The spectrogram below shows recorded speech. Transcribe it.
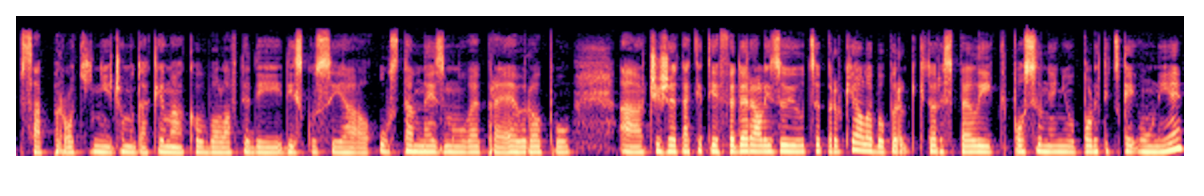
sa proti niečomu takému, ako bola vtedy diskusia o ústavnej zmluve pre Európu. Čiže také tie federalizujúce prvky alebo prvky, ktoré speli k posilneniu politickej únie,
